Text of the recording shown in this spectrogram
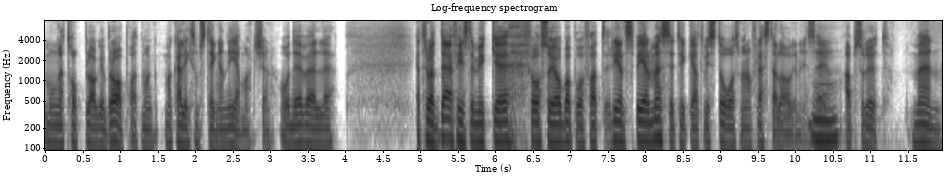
många topplag är bra på, att man, man kan liksom stänga ner matcher och det är väl eh, jag tror att där finns det mycket för oss att jobba på för att rent spelmässigt tycker jag att vi står oss med de flesta lagen i serien. Mm. Absolut. Men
